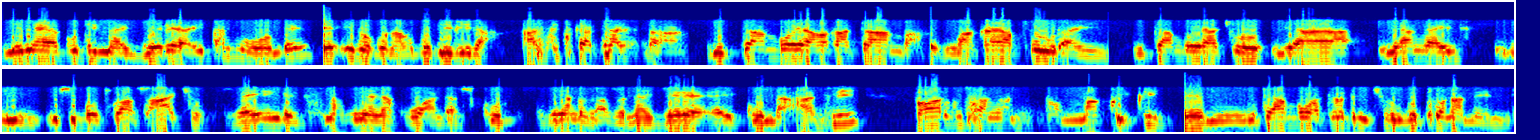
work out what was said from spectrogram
nenyaya yekuti nigeria itimu hombe e, inogona kubudirira. Asi tikatarisa mitambo yavakatamba mwaka yapfuura iyi. Mitambo yacho ya- yanga isiri zvibotswa zvacho zvainge zvisina kunyanya kuwanda zvikuru kunyanya zvazvo nigeria yaikunda. Asi pavari kusangana mumakwikwi eh, mutambo watinoti muchirungu tournament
